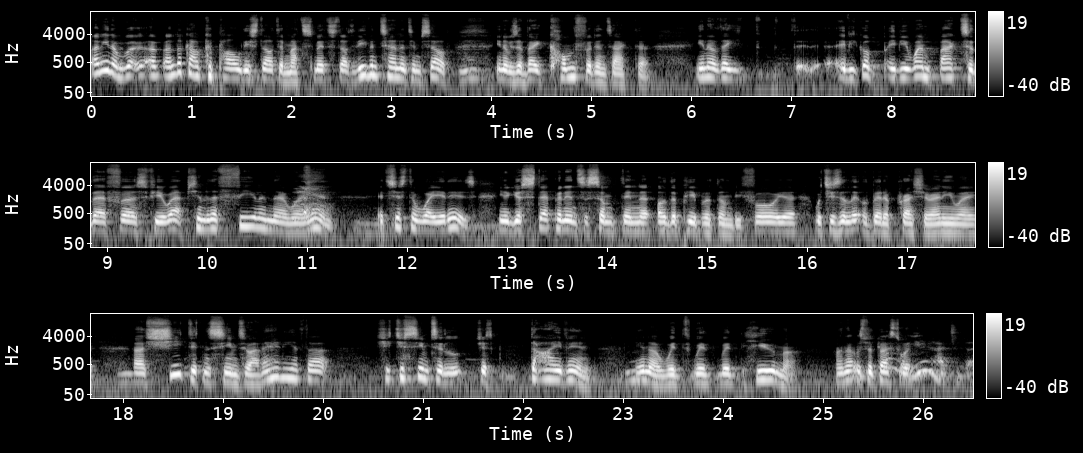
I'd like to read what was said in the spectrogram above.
I mean, you know, uh, and look how Capaldi started, Matt Smith started, even Tennant himself. You know, was a very confident actor. You know, they. If you go, if you went back to their first few eps, you know, they're feeling their way in. It's just the way it is. You know, you're stepping into something that other people have done before you, which is a little bit of pressure anyway. Uh, she didn't seem to have any of that. She just seemed to l- just dive in, you know, with, with, with humour. And that was the best what way. you had to do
